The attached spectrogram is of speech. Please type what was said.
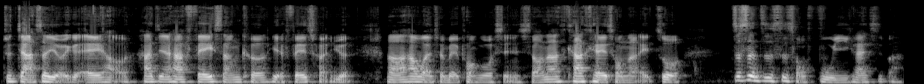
就假设有一个 A 好，他今天他非商科也非传院，然后他完全没碰过行销，那他可以从哪里做？这甚至是从负一开始吧？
